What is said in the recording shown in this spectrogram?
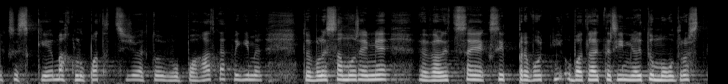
jak se skijem a chlupatci, že jak to v pohádkách vidíme, to byly samozřejmě velice jaksi prvotní obyvatelé, kteří měli tu moudrost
